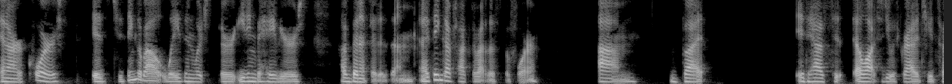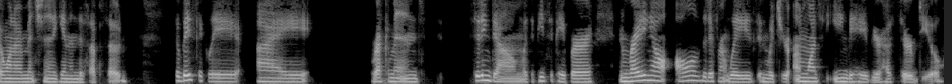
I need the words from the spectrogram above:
in our course is to think about ways in which their eating behaviors have benefited them. And I think I've talked about this before, um, but it has to, a lot to do with gratitude. So, I want to mention it again in this episode. So, basically, I recommend sitting down with a piece of paper and writing out all of the different ways in which your unwanted eating behavior has served you.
